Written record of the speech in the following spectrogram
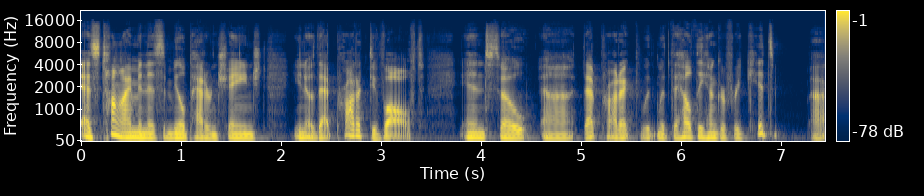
as time and as the meal pattern changed, you know that product evolved, and so uh, that product with, with the Healthy Hunger Free Kids. Uh,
